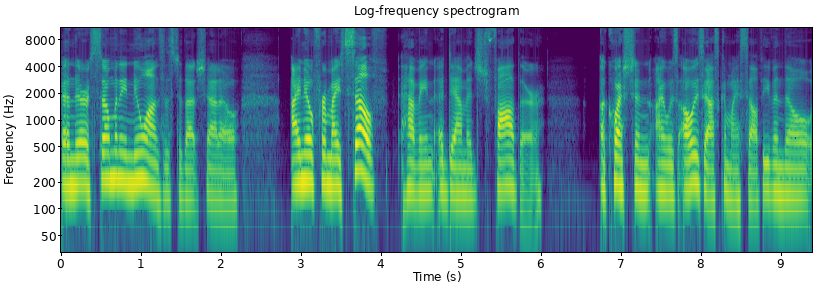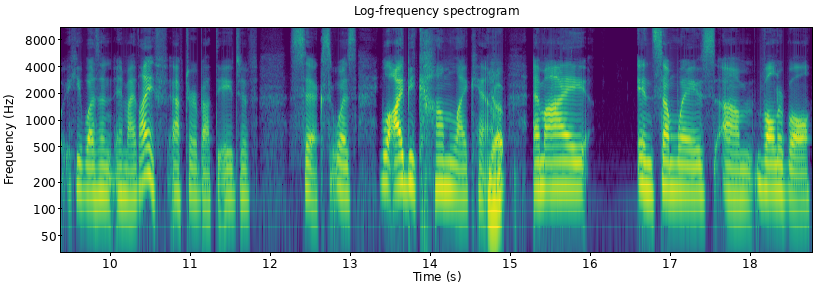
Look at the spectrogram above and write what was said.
And there are so many nuances to that shadow. I know for myself, having a damaged father, a question I was always asking myself, even though he wasn't in my life after about the age of six, was Will I become like him? Yep. Am I in some ways um, vulnerable?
